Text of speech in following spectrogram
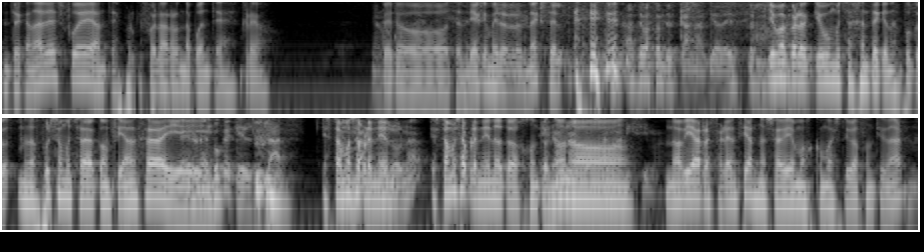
Entre Canales fue antes, porque fue la ronda puente, creo. No Pero tendría que mirarlo en Excel. Hace bastantes canas ya de esto. Yo me acuerdo que hubo mucha gente que nos, pu- nos puso mucha confianza y... Era una época que el SAS. Estamos en aprendiendo, Barcelona estamos aprendiendo todos juntos, ¿no? No, no había referencias, no sabíamos cómo esto iba a funcionar Mm.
